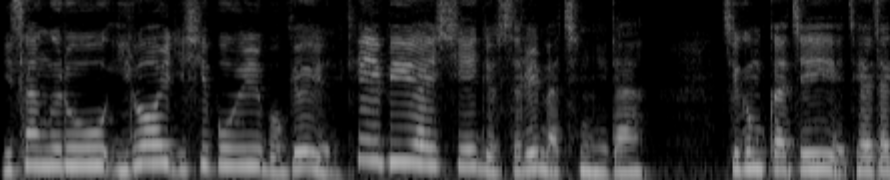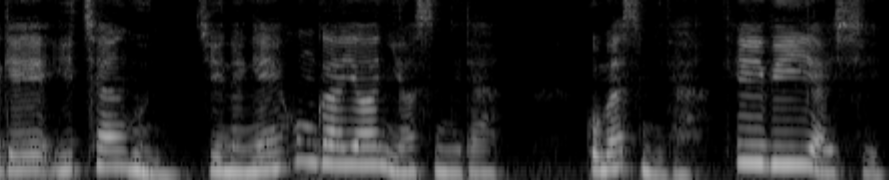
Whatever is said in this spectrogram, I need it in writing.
이상으로 1월 25일 목요일 KBRC 뉴스를 마칩니다. 지금까지 제작의 이창훈, 진행의 홍가연이었습니다. 고맙습니다. KBRC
